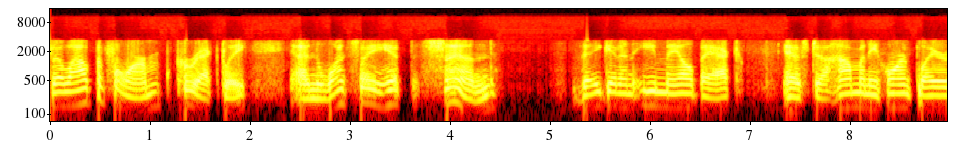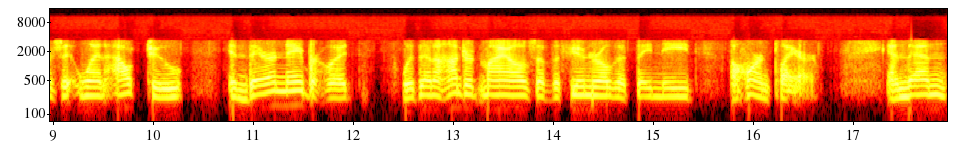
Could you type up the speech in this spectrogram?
fill out the form correctly, and once they hit send, they get an email back as to how many horn players it went out to in their neighborhood within a hundred miles of the funeral that they need a horn player. And then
